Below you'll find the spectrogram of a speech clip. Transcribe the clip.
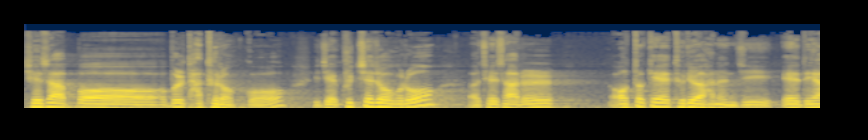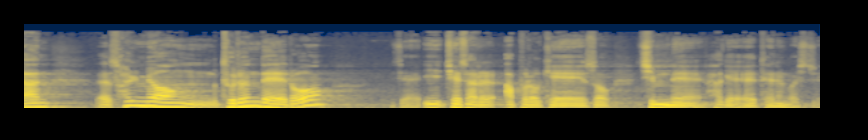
제사법을 다 들었고 이제 구체적으로 어, 제사를 어떻게 드려야 하는지에 대한 어, 설명 들은 대로 이제 이 제사를 앞으로 계속 집례하게 되는 것이죠.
